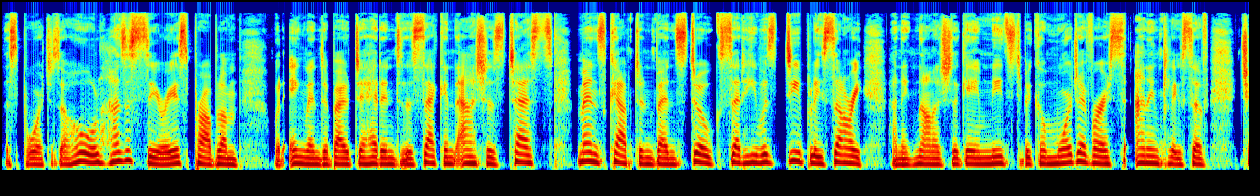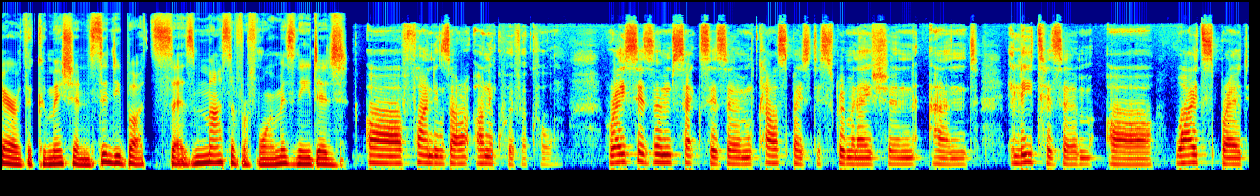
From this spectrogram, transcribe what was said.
The sport as a whole has a serious problem. With England about to head into the second Ashes tests, men's captain Ben Stokes said he was deeply sorry and acknowledged the game needs to become more diverse and inclusive. Chair of the Commission, Cindy Butts, says massive reform is needed. Our findings are unequivocal. Racism, sexism, class based discrimination, and elitism are widespread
